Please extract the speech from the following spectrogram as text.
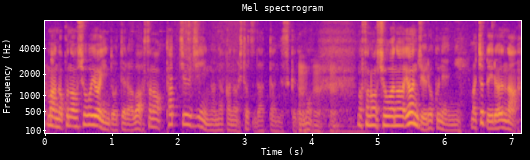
んまあ、あのこの正陽院とお寺はその達中寺院の中の一つだったんですけども、うんうんうんまあ、その昭和の46年に、まあ、ちょっといろいろな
